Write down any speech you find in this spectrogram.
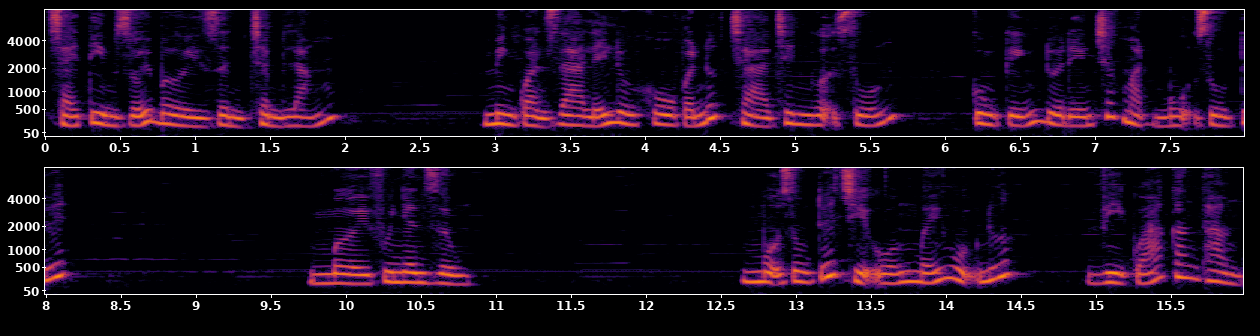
Trái tim rối bời dần trầm lắng. Mình quản gia lấy lương khô và nước trà trên ngựa xuống, cùng kính đưa đến trước mặt mộ dùng tuyết. Mời phu nhân dùng. Mộ dung tuyết chỉ uống mấy ngụm nước, vì quá căng thẳng,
